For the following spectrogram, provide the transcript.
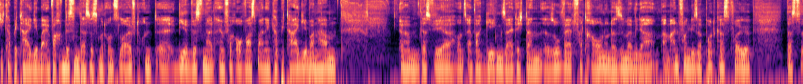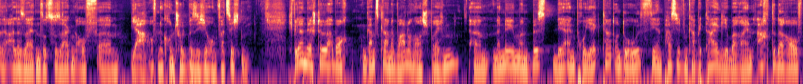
die Kapitalgeber einfach wissen, dass es mit uns läuft und äh, wir wissen halt einfach auch, was wir an den Kapitalgebern haben ähm, dass wir uns einfach gegenseitig dann äh, so weit vertrauen und da sind wir wieder am Anfang dieser Podcast-Folge, dass äh, alle Seiten sozusagen auf, ähm, ja, auf eine Grundschuldbesicherung verzichten. Ich will an der Stelle aber auch ganz klar eine Warnung aussprechen. Ähm, wenn du jemand bist, der ein Projekt hat und du holst dir einen passiven Kapitalgeber rein, achte darauf,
